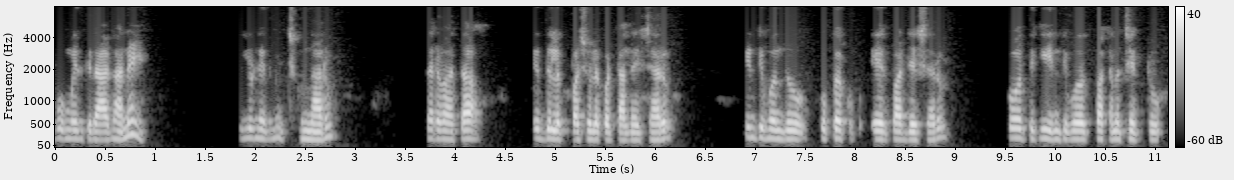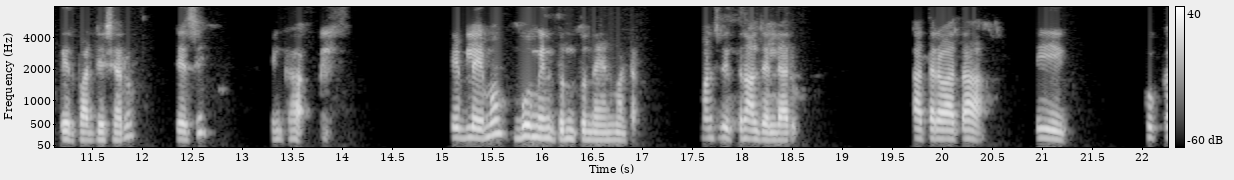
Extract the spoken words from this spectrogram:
భూమి మీదకి రాగానే ఇల్లు నిర్మించుకున్నారు. తర్వాత ఎద్దులకు పశువుల కొట్టాలు వేశారు. ఇంటి ముందు కుక్కకు ఏర్పాటు చేశారు. కోతికి ఇంటి ముందు పక్కన చెట్టు ఏర్పాటు చేశారు. చేసి ఇంకా ఎడ్లేమో భూమిని దున్నుతున్నాయి అన్నమాట మనుషులు విత్తనాలు చల్లారు ఆ తర్వాత ఈ కుక్క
